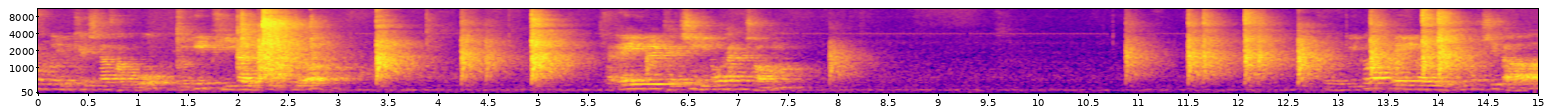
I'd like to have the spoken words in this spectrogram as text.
성분이 이렇게 지나가고 여기 B가 이렇게 있고요. 자, A를 대칭 이동한 점 여기가 A가 이렇게 합시다.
